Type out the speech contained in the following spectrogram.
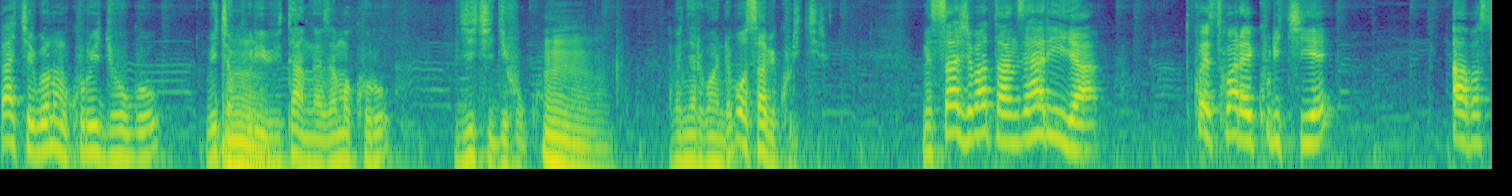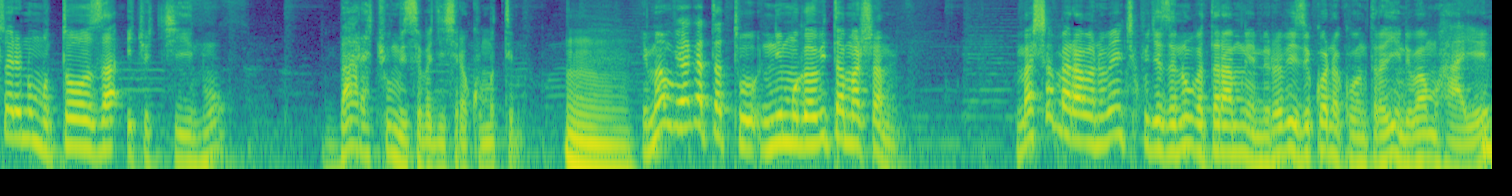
bakirwa n'umukuru w'igihugu bica kuri ibi bitangazamakuru. By'iki gihugu. Abanyarwanda bose babikurikira. Mesaje batanze hariya twese twarayikurikiye abasore n'umutoza icyo kintu baracyumvise bagishyira ku mutima. Impamvu ya gatatu ni umugabo bita amashami amashami hari abantu benshi kugeza n'ubu bataramwemera bizi ko na kontara yindi bamuhaye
